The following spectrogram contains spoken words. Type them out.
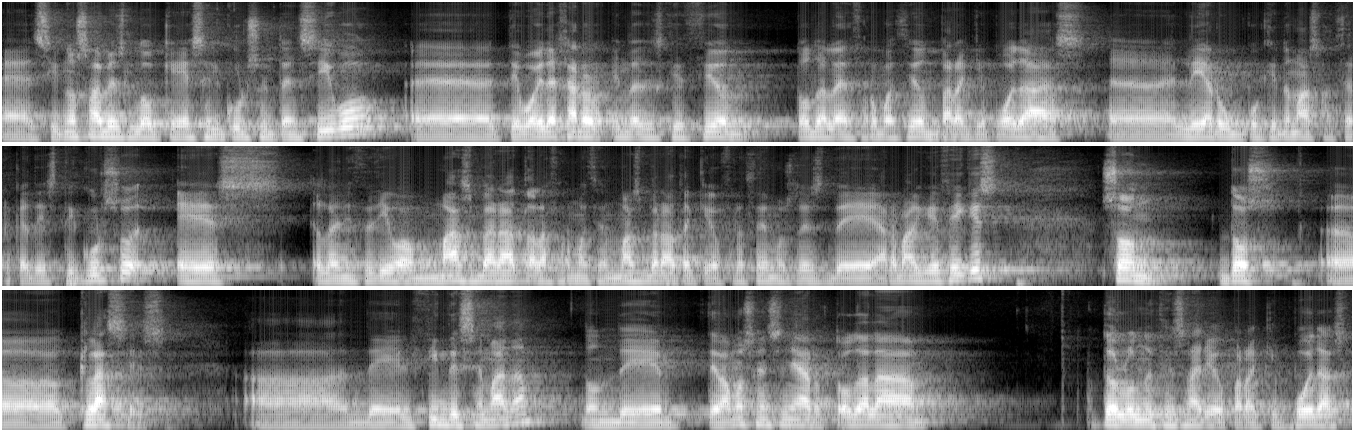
Eh, si no sabes lo que es el curso intensivo, eh, te voy a dejar en la descripción toda la información para que puedas eh, leer un poquito más acerca de este curso. Es la iniciativa más barata, la formación más barata que ofrecemos desde Armag. Son dos clases del fin de semana donde te vamos a enseñar todo lo necesario para que puedas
